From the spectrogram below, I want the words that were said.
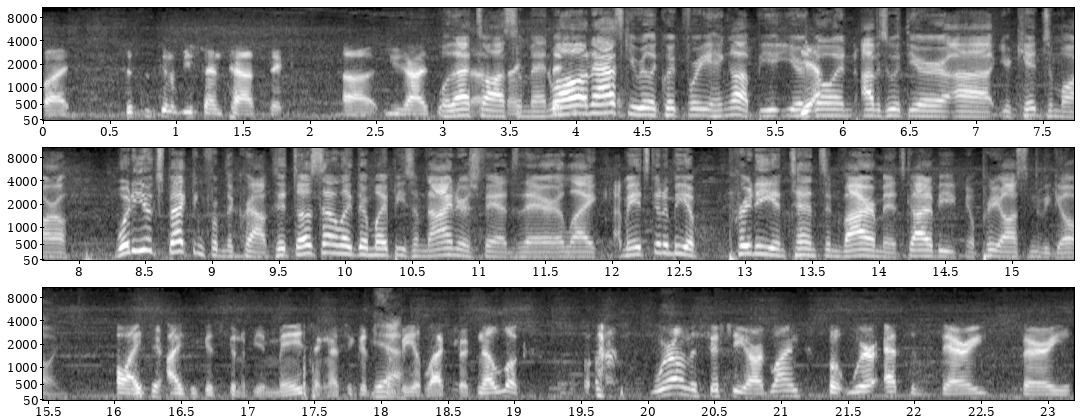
But this is going to be fantastic. Uh, you guys. Well, that's uh, awesome, thanks man. for Well, I want to ask you really quick before you hang up. You, you're Yeah. going obviously with your uh, your kid tomorrow. What are you expecting from the crowd? 'Cause it does sound like there might be some Niners fans there. Like, I mean, it's going to be a pretty intense environment. It's got to be you know, pretty awesome to be going. Oh, I think I think it's going to be amazing. I think it's Yeah. going to be electric. Now, look, we're on the 50 yard line, but we're at the very, very,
